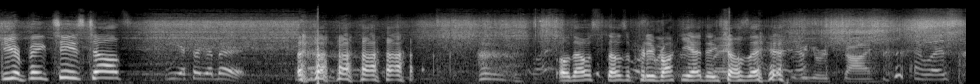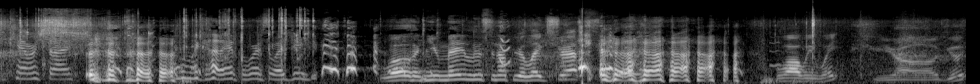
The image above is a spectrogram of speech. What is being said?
Give your big cheese, Charles. Yeah, show your butt. Oh, that was that was a pretty rocky ending, Chelsea. You were shy. I was camera shy. oh my god, I have the worst wedgie. Well, then you may loosen up your leg straps while we wait. You're all good.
